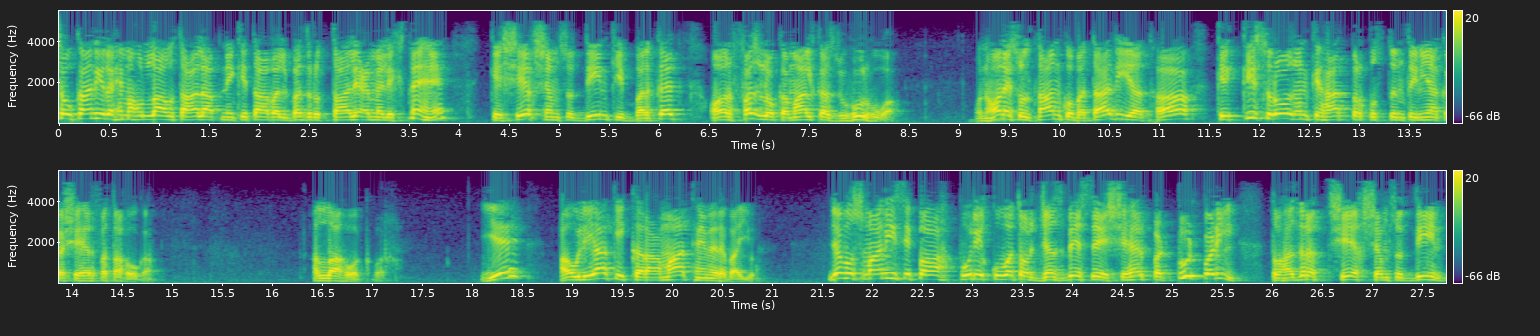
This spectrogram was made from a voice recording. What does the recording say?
شوکانی رحمہ اللہ تعالی اپنی کتاب البدر الطالع میں لکھتے ہیں کہ شیخ شمس الدین کی برکت اور فضل و کمال کا ظہور ہوا۔ انہوں نے سلطان کو بتا دیا تھا کہ کس روز ان کے ہاتھ پر قسطنطینیہ کا شہر فتح ہوگا۔ اللہ اکبر۔ یہ اولیاء کی کرامات ہیں میرے بھائیوں جب عثمانی سپاہ پوری قوت اور جذبے سے شہر پر ٹوٹ پڑی، تو حضرت شیخ شمس الدین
